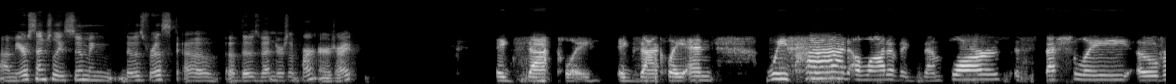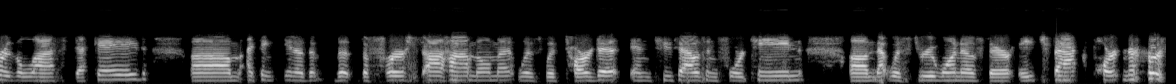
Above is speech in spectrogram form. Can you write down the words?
um, you're essentially assuming those risks of, of those vendors and partners, right? Exactly, exactly. And we've had a lot of exemplars, especially over the last decade. Um, I think you know the, the, the first aha moment was with Target in 2014. Um, that was through one of their HVAC partners.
